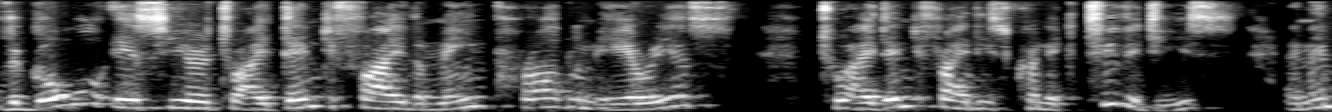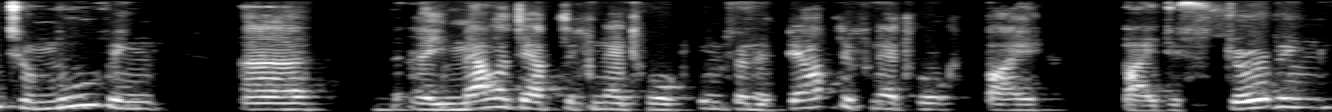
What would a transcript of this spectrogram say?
the goal is here to identify the main problem areas, to identify these connectivities, and then to moving uh, a maladaptive network into an adaptive network by, by disturbing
